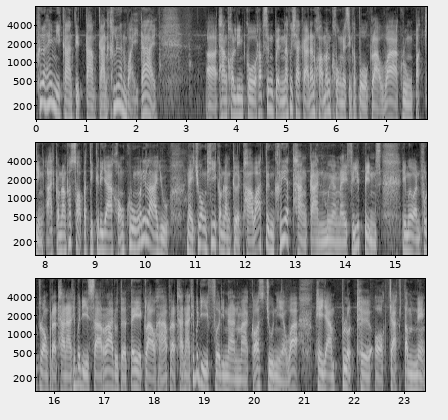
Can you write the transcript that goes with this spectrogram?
เพื่อให้มีการติดตามการเคลื่อนไหวได้ ทางคอลินโกครับซึ่งเป็นนักวิชาการด้านความมั่นคงในสิงคโปร์กล่าวว่ากรุงปักกิ่งอาจกำลังทดสอบปฏิกิริยาของกรุงมะนิลาอยู่ ในช่วงที่กำลังเกิดภาวะตึงเครียดทางการเมืองในฟิลิปปินส์ที่เมื่อวันพุธรองประธานาธิบดีซาร่าดูเตเต้กล่าวหาประธานาธิบดีเฟอร์ดินานมาโกสจูเนียว่าพยายามปลดเธอออกจากตำแหน่ง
